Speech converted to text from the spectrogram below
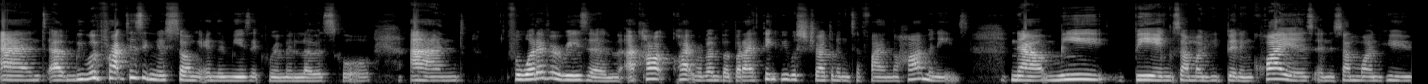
And um, we were practicing this song in the music room in lower school, and for whatever reason, I can't quite remember, but I think we were struggling to find the harmonies. Now, me being someone who'd been in choirs and someone who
